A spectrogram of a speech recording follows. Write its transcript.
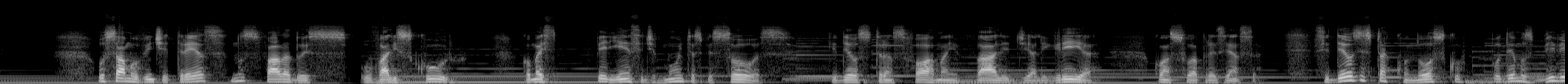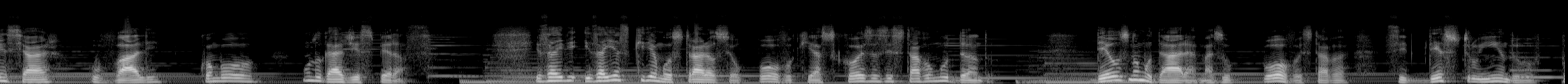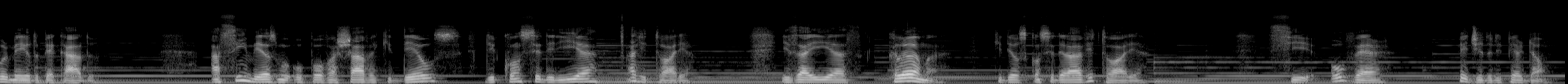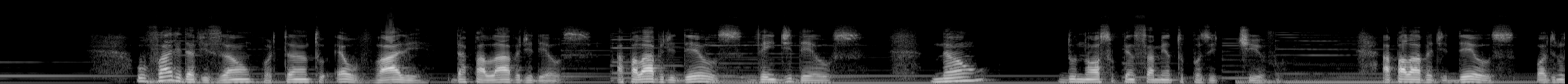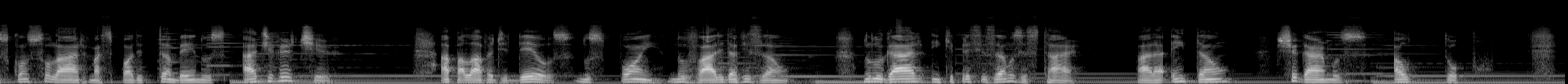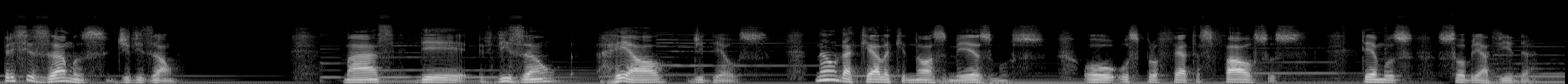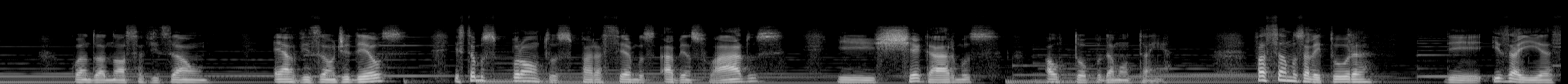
O Salmo 23 nos fala do o vale escuro como a experiência de muitas pessoas que Deus transforma em vale de alegria com a sua presença. Se Deus está conosco, podemos vivenciar o vale como um lugar de esperança. Isaías queria mostrar ao seu povo que as coisas estavam mudando. Deus não mudara, mas o povo estava se destruindo por meio do pecado. Assim mesmo, o povo achava que Deus lhe concederia a vitória. Isaías clama que Deus concederá a vitória se houver pedido de perdão. O vale da visão, portanto, é o vale da palavra de Deus. A palavra de Deus vem de Deus, não do nosso pensamento positivo. A palavra de Deus pode nos consolar, mas pode também nos advertir. A palavra de Deus nos põe no vale da visão, no lugar em que precisamos estar, para então chegarmos ao topo. Precisamos de visão, mas de visão real de Deus não daquela que nós mesmos ou os profetas falsos temos sobre a vida. Quando a nossa visão é a visão de Deus, estamos prontos para sermos abençoados e chegarmos ao topo da montanha. Façamos a leitura de Isaías,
